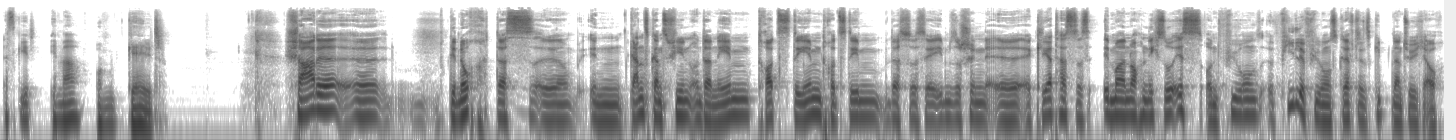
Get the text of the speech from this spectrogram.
es geht immer um Geld. Schade äh, genug, dass äh, in ganz, ganz vielen Unternehmen trotzdem, trotzdem, dass du es ja eben so schön äh, erklärt hast, das immer noch nicht so ist. Und Führung, viele Führungskräfte, es gibt natürlich auch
